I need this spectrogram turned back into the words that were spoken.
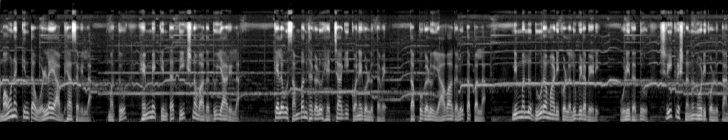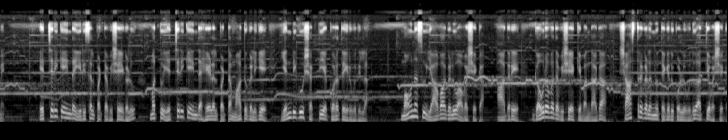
ಮೌನಕ್ಕಿಂತ ಒಳ್ಳೆಯ ಅಭ್ಯಾಸವಿಲ್ಲ ಮತ್ತು ಹೆಮ್ಮೆಕ್ಕಿಂತ ತೀಕ್ಷ್ಣವಾದದ್ದು ಯಾರಿಲ್ಲ. ಕೆಲವು ಸಂಬಂಧಗಳು ಹೆಚ್ಚಾಗಿ ಕೊನೆಗೊಳ್ಳುತ್ತವೆ. ತಪ್ಪುಗಳು ಯಾವಾಗಲೂ ತಪ್ಪಲ್ಲ. ನಿಮ್ಮನ್ನು ದೂರ ಮಾಡಿಕೊಳ್ಳಲು ಬಿಡಬೇಡಿ. ಉಳಿದದ್ದು ಶ್ರೀಕೃಷ್ಣನು ನೋಡಿಕೊಳ್ಳುತ್ತಾನೆ. ಎಚ್ಚರಿಕೆಯಿಂದ ಇರಿಸಲ್ಪಟ್ಟ ವಿಷಯಗಳು ಮತ್ತು ಎಚ್ಚರಿಕೆಯಿಂದ ಹೇಳಲ್ಪಟ್ಟ ಮಾತುಗಳಿಗೆ ಎಂದಿಗೂ ಶಕ್ತಿಯ ಕೊರತೆ ಇರುವುದಿಲ್ಲ. ಮೌನಸು ಯಾವಾಗಲೂ ಅವಶ್ಯಕ, ಆದರೆ ಗೌರವದ ವಿಷಯಕ್ಕೆ ಬಂದಾಗ ಶಾಸ್ತ್ರಗಳನ್ನು ತೆಗೆದುಕೊಳ್ಳುವುದು ಅತ್ಯವಶ್ಯಕ.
